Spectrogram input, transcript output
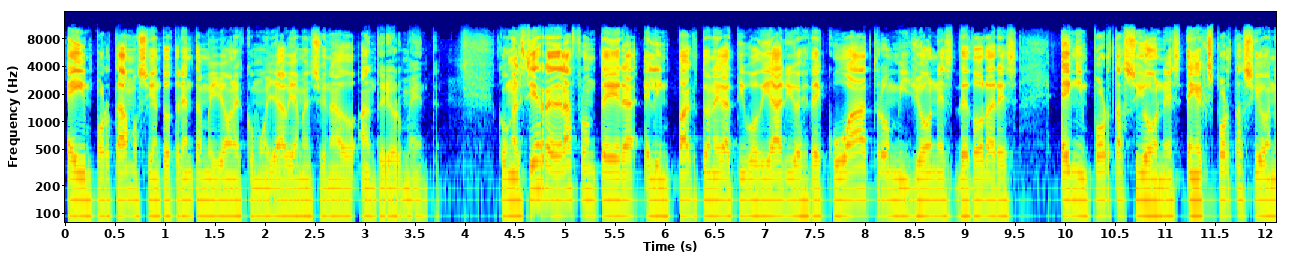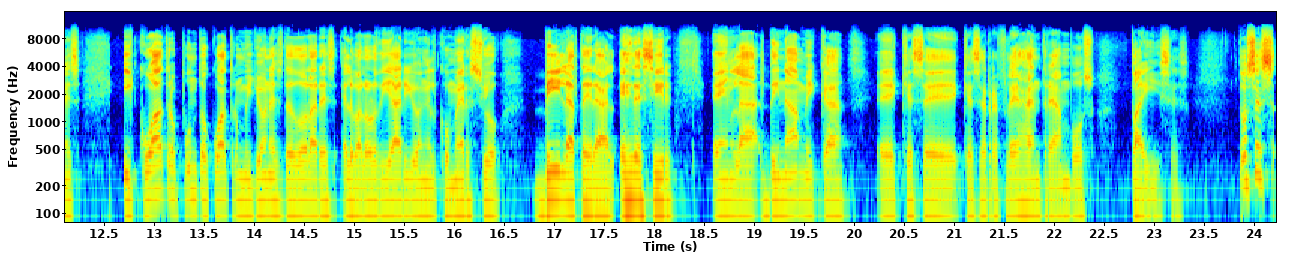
e importamos 130 millones, como ya había mencionado anteriormente. Con el cierre de la frontera, el impacto negativo diario es de 4 millones de dólares en importaciones, en exportaciones y 4.4 millones de dólares el valor diario en el comercio bilateral, es decir, en la dinámica eh, que, se, que se refleja entre ambos países. Entonces,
